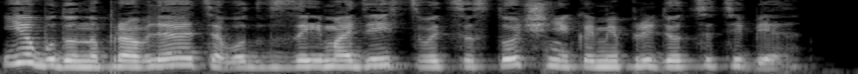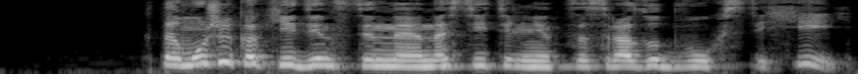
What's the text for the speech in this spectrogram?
Я буду направлять, а вот взаимодействовать с источниками придется тебе. К тому же, как единственная носительница сразу двух стихий,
